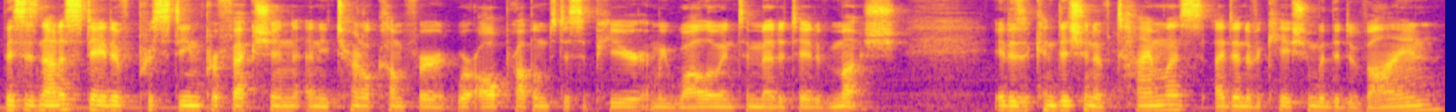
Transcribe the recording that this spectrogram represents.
This is not a state of pristine perfection and eternal comfort where all problems disappear and we wallow into meditative mush. It is a condition of timeless identification with the divine,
